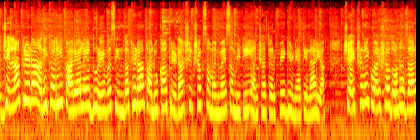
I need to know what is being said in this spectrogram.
जिल्हा क्रीडा अधिकारी कार्यालय धुळे व सिंदखेडा तालुका क्रीडा शिक्षक समन्वय समिती यांच्यातर्फे घेण्यात येणाऱ्या शैक्षणिक वर्ष दोन हजार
